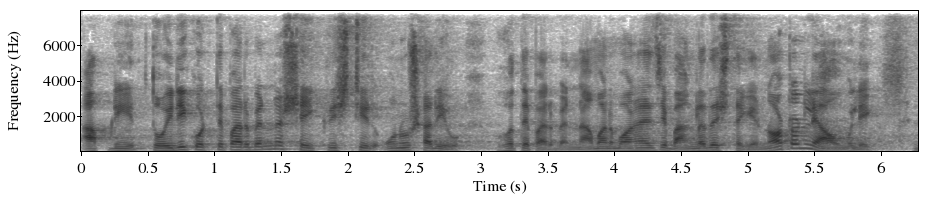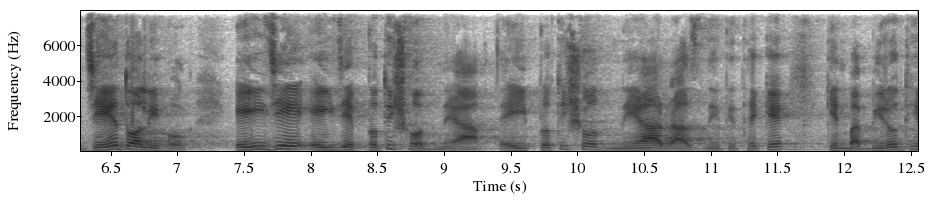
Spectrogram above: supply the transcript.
আপনি তৈরি করতে পারবেন না, সেই কৃষ্টির অনুসারীও হতে পারবেন না। আমার মনে হয় যে বাংলাদেশ থেকে নট অনলি আওয়ামী লীগ, যে দলই হোক, এই যে এই যে প্রতিশোধ নেয়া, এই প্রতিশোধ নেয়া রাজনীতি থেকে কিংবা বিরোধী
